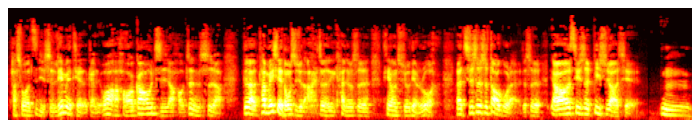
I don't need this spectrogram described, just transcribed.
他说自己是 limited 的感觉，哇，好高级啊，好正式啊，对吧？他没写东西，觉得啊，这个一看就是听上去有点弱，但其实是倒过来，就是 LLC 是必须要写。嗯，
